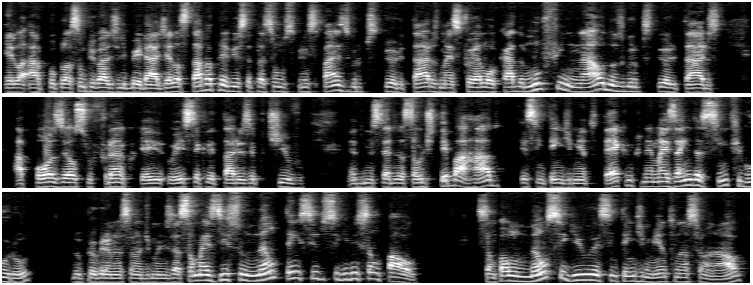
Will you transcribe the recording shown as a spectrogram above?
ela, a população privada de liberdade ela estava prevista para ser um dos principais grupos prioritários, mas foi alocada no final dos grupos prioritários, após Elcio Franco, que é o ex-secretário executivo né, do Ministério da Saúde, ter barrado esse entendimento técnico, né, mas ainda assim figurou no Programa Nacional de Imunização, mas isso não tem sido seguido em São Paulo. São Paulo não seguiu esse entendimento nacional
